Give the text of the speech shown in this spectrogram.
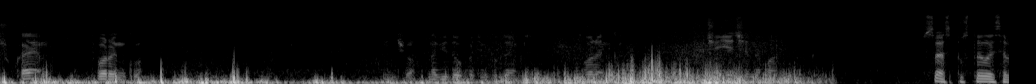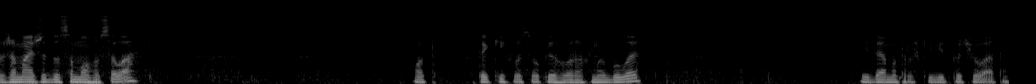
Шукаємо тваринку. Нічого, на відео потім подивимося. Тваринка. Чи є, чи нема. Все, спустилися вже майже до самого села. От в таких високих горах ми були. Йдемо трошки відпочивати.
